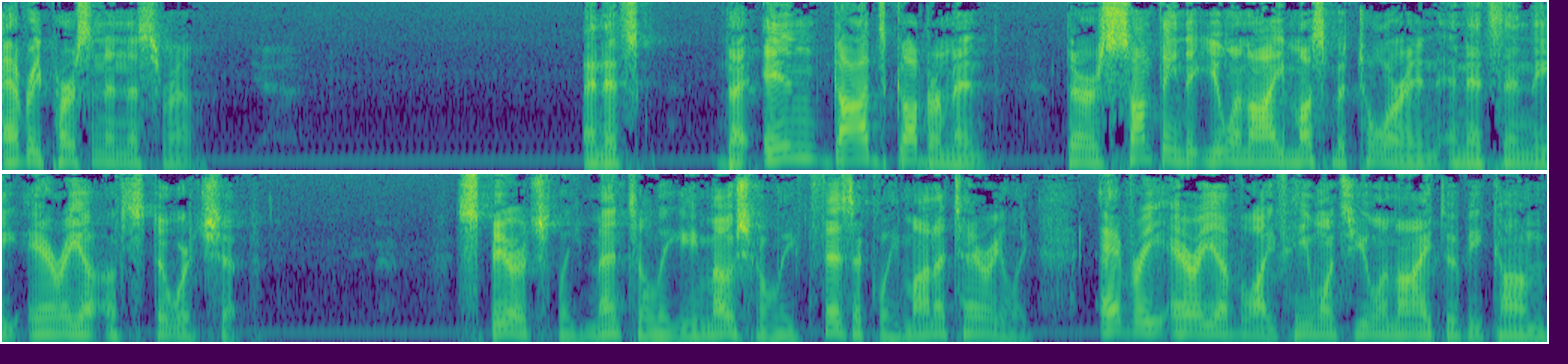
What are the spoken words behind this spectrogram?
Every person in this room. And it's that in God's government, there's something that you and I must mature in, and it's in the area of stewardship. Spiritually, mentally, emotionally, physically, monetarily, every area of life, He wants you and I to become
